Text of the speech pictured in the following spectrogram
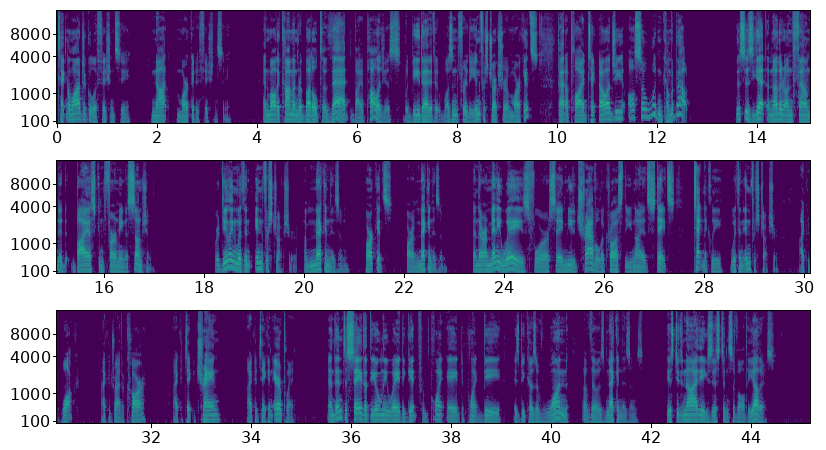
technological efficiency, not market efficiency. And while the common rebuttal to that by apologists would be that if it wasn't for the infrastructure of markets, that applied technology also wouldn't come about. This is yet another unfounded, bias confirming assumption. We're dealing with an infrastructure, a mechanism. Markets are a mechanism. And there are many ways for, say, me to travel across the United States, technically with an infrastructure. I could walk, I could drive a car, I could take a train, I could take an airplane. And then to say that the only way to get from point A to point B is because of one of those mechanisms is to deny the existence of all the others,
